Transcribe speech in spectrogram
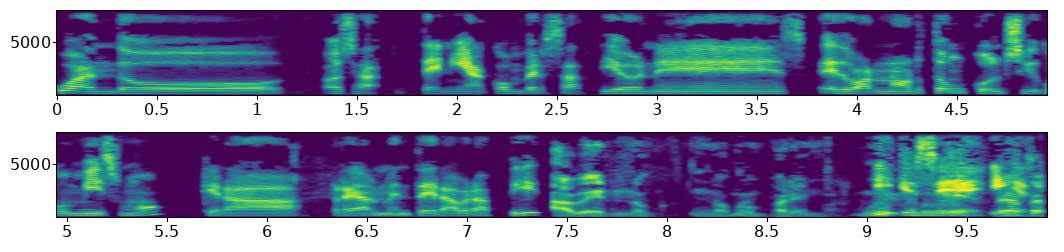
cuando, o sea, tenía conversaciones Edward Norton consigo mismo, que era, realmente era Brad Pitt, A ver, no, no comparemos. Muy- y que muy se, bien, y que espera, se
